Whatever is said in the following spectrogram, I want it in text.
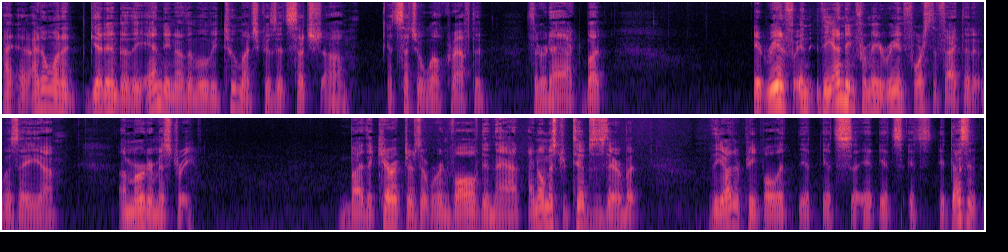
I I don't want to get into the ending of the movie too much because it's such um, it's such a well crafted third act, but it reinf- the ending for me reinforced the fact that it was a uh, a murder mystery by the characters that were involved in that. I know Mr. Tibbs is there, but the other people, it, it it's it, it's it's it doesn't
